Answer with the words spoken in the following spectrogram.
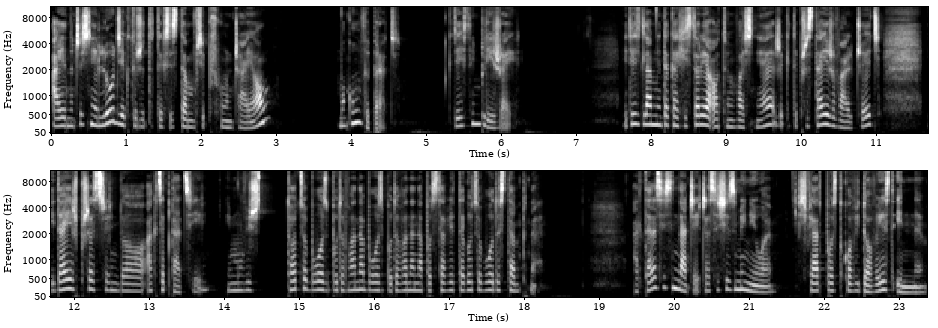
a jednocześnie ludzie, którzy do tych systemów się przyłączają, mogą wybrać, gdzie jest im bliżej. I to jest dla mnie taka historia o tym właśnie, że kiedy przestajesz walczyć i dajesz przestrzeń do akceptacji i mówisz, to, co było zbudowane, było zbudowane na podstawie tego, co było dostępne. A teraz jest inaczej, czasy się zmieniły. Świat post-covidowy jest innym.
